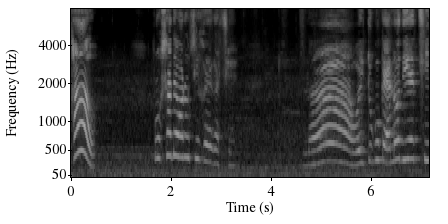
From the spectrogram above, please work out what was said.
খাও। প্রসাদে অরুচি হয়ে গেছে। না, ওইটুকু কেন দিয়েছি?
